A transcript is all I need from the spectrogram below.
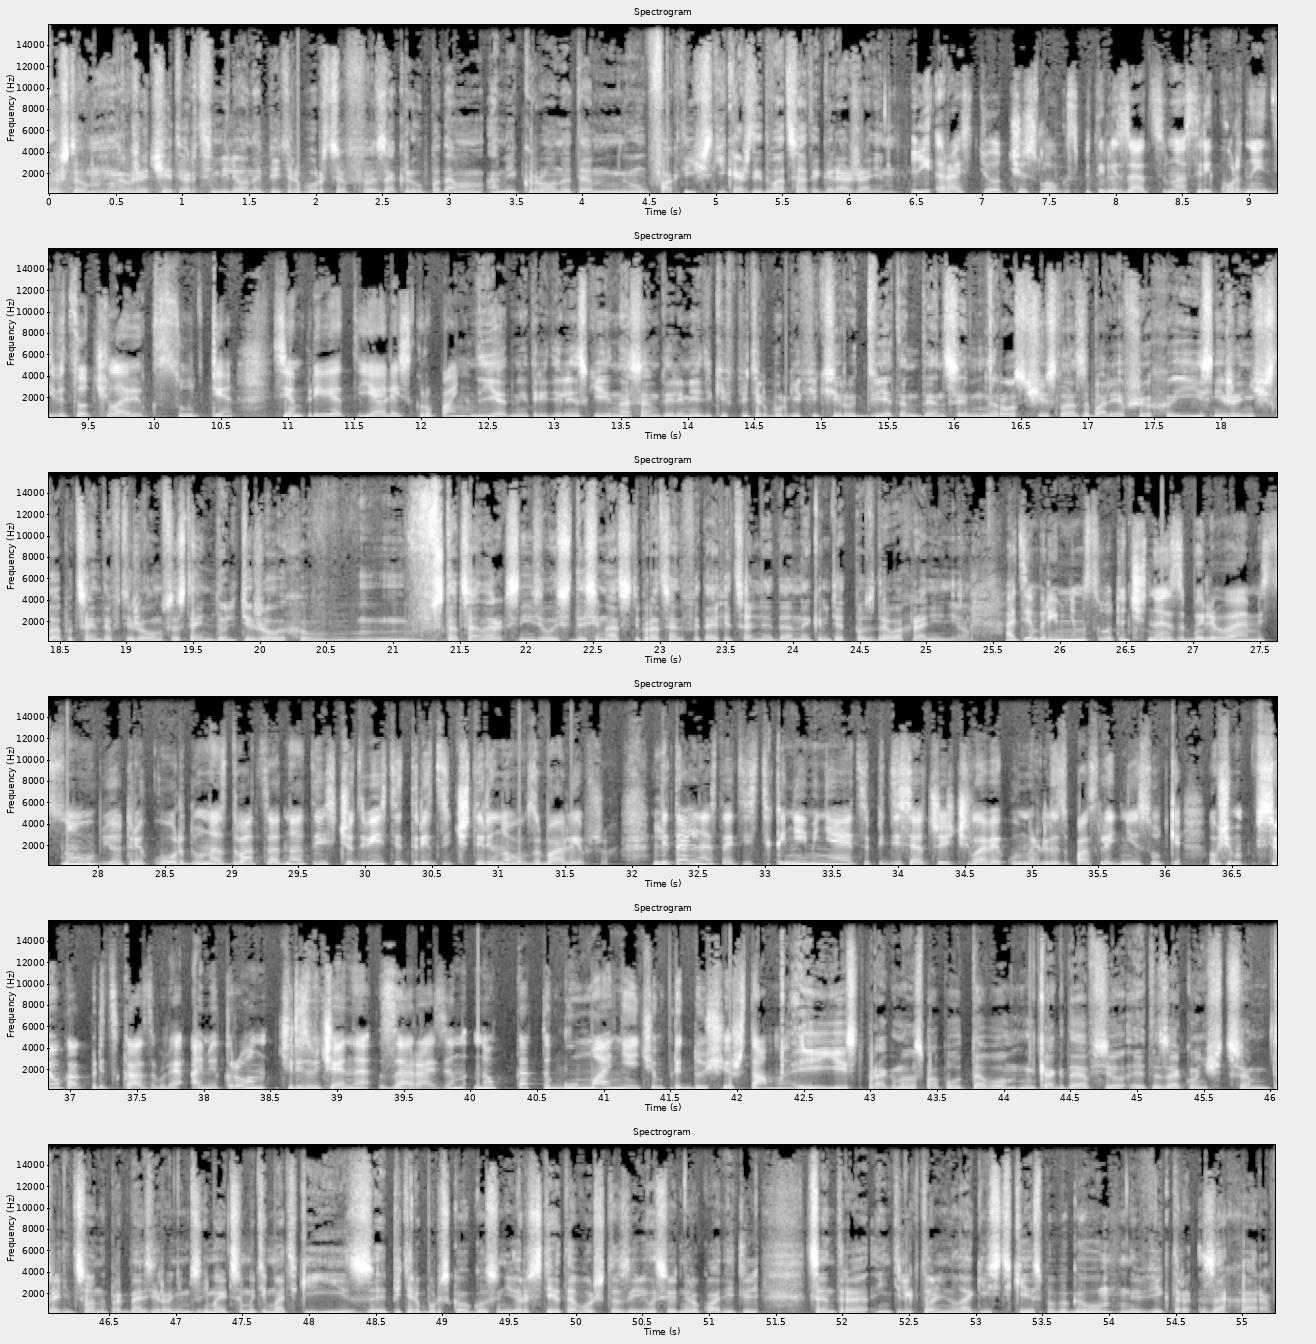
Ну что, уже четверть миллиона петербуржцев закрыл по домам омикрон. Это ну, фактически каждый двадцатый горожанин. И растет число госпитализаций. У нас рекордные 900 человек в сутки. Всем привет, я Олеся Крупанин. Я Дмитрий Делинский. На самом деле медики в Петербурге фиксируют две тенденции. Рост числа заболевших и снижение числа пациентов в тяжелом состоянии. Доля тяжелых в стационарах снизилась до 17%. Это официальные данные Комитета по здравоохранению. А тем временем суточная заболеваемость снова бьет рекорды. У нас 21 тысяча 1234 новых заболевших. Летальная статистика не меняется. 56 человек умерли за последние сутки. В общем, все как предсказывали. Омикрон чрезвычайно заразен, но как-то гуманнее, чем предыдущие штаммы. И есть прогноз по поводу того, когда все это закончится. Традиционно прогнозированием занимаются математики из Петербургского госуниверситета. Вот что заявил сегодня руководитель Центра интеллектуальной логистики СПБГУ Виктор Захаров.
